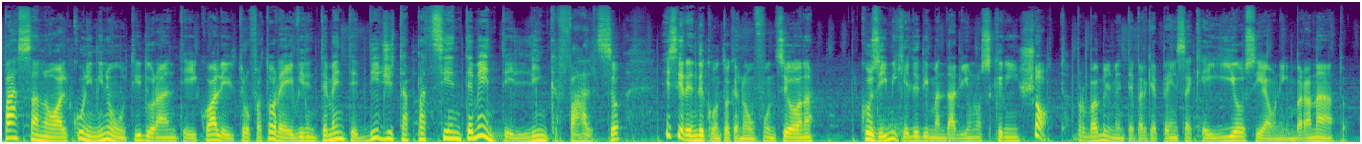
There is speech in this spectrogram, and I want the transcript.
Passano alcuni minuti durante i quali il truffatore evidentemente digita pazientemente il link falso e si rende conto che non funziona. Così mi chiede di mandargli uno screenshot, probabilmente perché pensa che io sia un imbranato.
